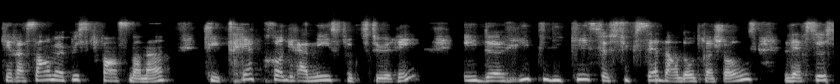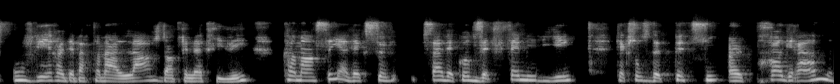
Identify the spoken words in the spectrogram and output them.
qui ressemble un peu à ce qu'ils font en ce moment, qui est très programmé, structuré, et de répliquer ce succès dans d'autres choses versus ouvrir un département large d'entraînement privé. Commencer avec ce, ça avec quoi vous êtes familier, quelque chose de petit, un programme,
